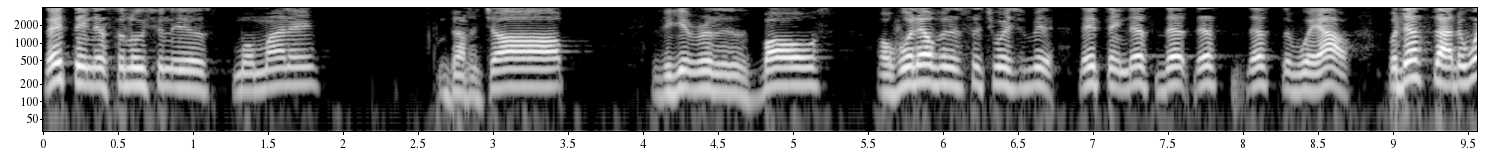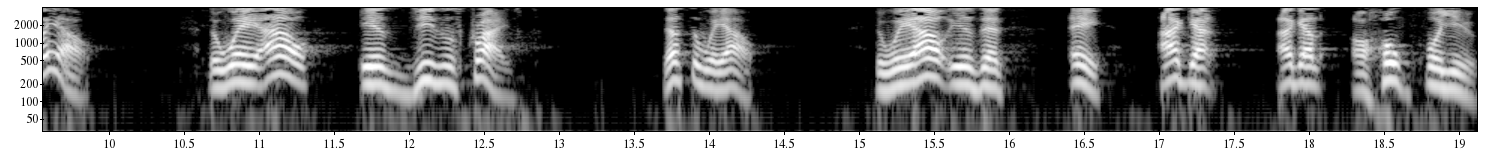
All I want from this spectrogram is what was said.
They think their solution is more money, better job, if you get rid of this boss, or whatever the situation is. They think that's, that, that's, that's the way out. But that's not the way out. The way out is Jesus Christ. That's the way out. The way out is that, hey, I got, I got a hope for you.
